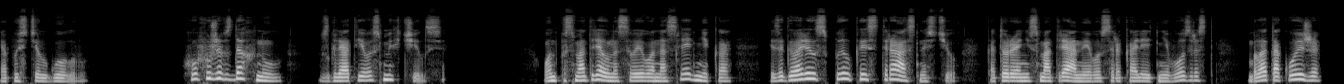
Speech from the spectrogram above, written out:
и опустил голову. Хуф уже вздохнул, взгляд его смягчился. Он посмотрел на своего наследника и заговорил с пылкой страстностью, которая, несмотря на его сорокалетний возраст, была такой же,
